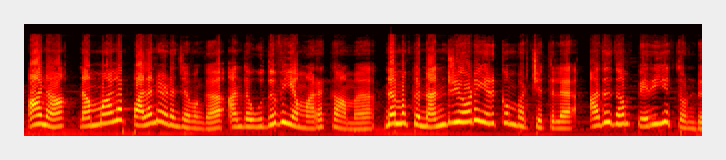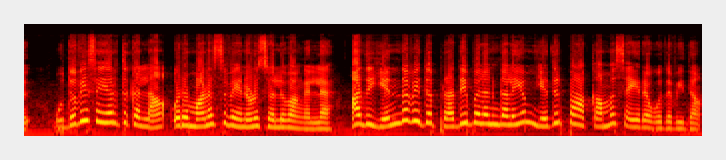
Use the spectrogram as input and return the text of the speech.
ஆனா நம்மால பலனடைஞ்சவங்க அந்த உதவிய மறக்காம நமக்கு நன்றியோட இருக்கும் பட்சத்துல அதுதான் பெரிய தொண்டு. உதவி செய்யறதுக்கெல்லாம் ஒரு மனசு வேணும்னு சொல்லுவாங்கல்ல. அது எந்தவித பிரதிபலன்களையும் எதிர்பார்க்காம செய்யற உதவிதான்.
